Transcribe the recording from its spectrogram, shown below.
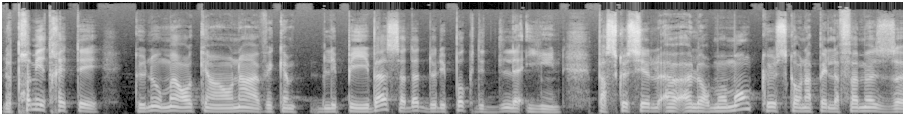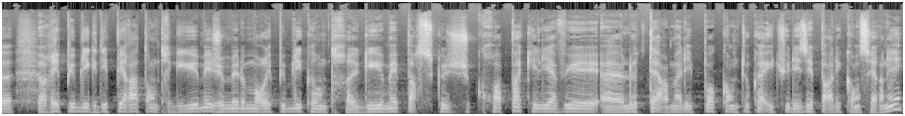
Le premier traité que nous, Marocains, on a avec les Pays-Bas, ça date de l'époque des Dlaïyin. Parce que c'est à, leur moment que ce qu'on appelle la fameuse euh, République des pirates, entre guillemets, je mets le mot République entre guillemets parce que je crois pas qu'il y avait euh, le terme à l'époque, en tout cas utilisé par les concernés.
